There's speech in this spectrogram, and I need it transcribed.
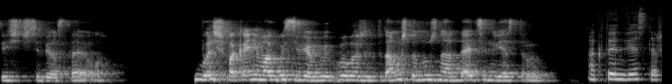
тысяч себе оставила. Больше пока не могу себе выложить, потому что нужно отдать инвестору. А кто инвестор?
